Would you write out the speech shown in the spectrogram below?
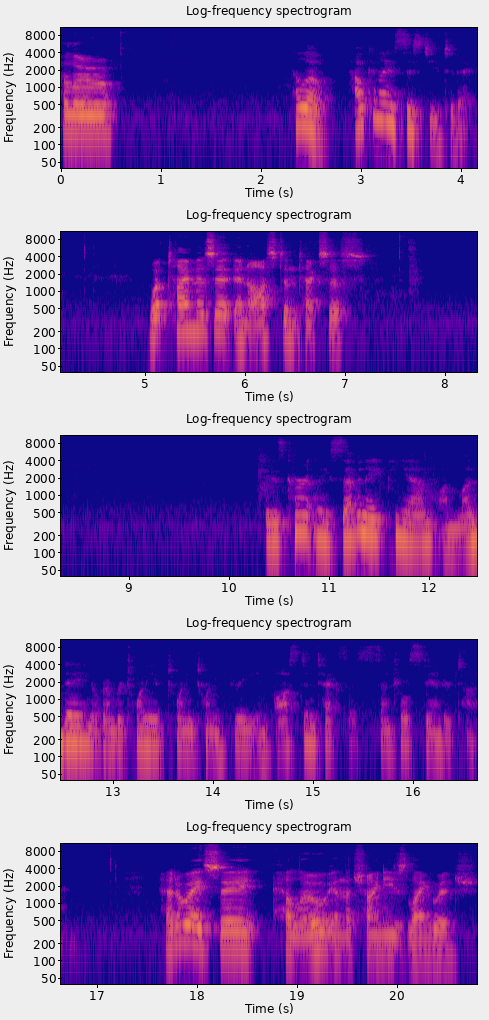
Hello. Hello, how can I assist you today? What time is it in Austin, Texas? It is currently 7 8 p.m. on Monday, November 20th, 2023 in Austin, Texas, Central Standard Time. How do I say hello in the Chinese language?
